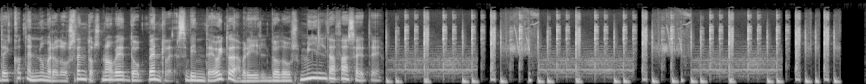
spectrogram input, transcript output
Decote número 209 do Benres 28 de abril do 2017.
